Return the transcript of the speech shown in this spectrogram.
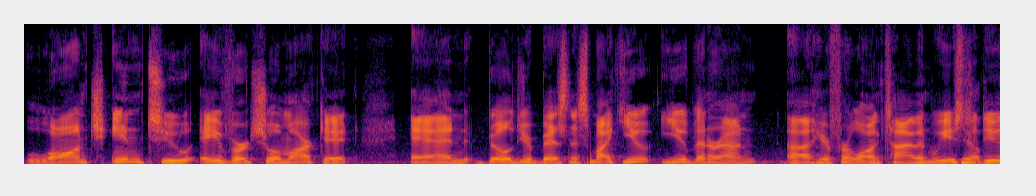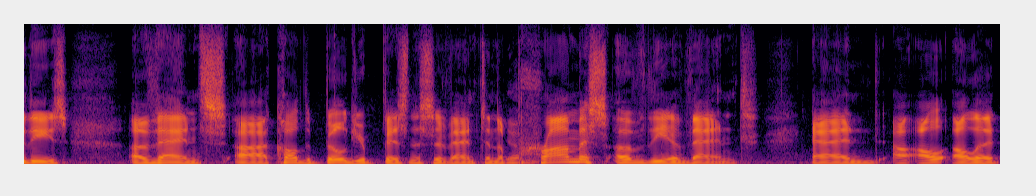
launch into a virtual market and build your business. Mike, you you've been around uh, here for a long time, and we used to do these events uh, called the Build Your Business event. And the promise of the event, and I'll I'll let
